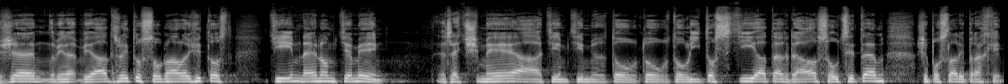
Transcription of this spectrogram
že vyjádřili tu sounáležitost tím, nejenom těmi řečmi a tím, tím tou, tou, tou lítostí a tak dál, soucitem, že poslali prachy.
